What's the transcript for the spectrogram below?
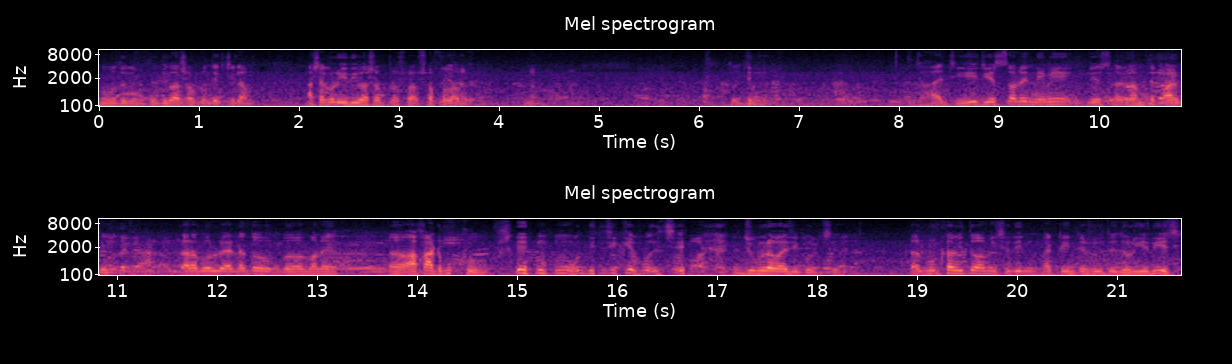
ঘুমোতে ঘুমোতে দিবা স্বপ্ন দেখছিলাম। আশা করি দিবা স্বপ্ন সফল হবে। তো যে যা যে যে স্তরে নেমে যে স্তরে নামতে পারবে তারা বলবে এটা তো মানে আকাট মুখ্যু। সে মোদিজিকে বলছে জুমলাবাজি করছে। তার মূর্খামি তো আমি সেদিন একটা ইন্টারভিউতে ধরিয়ে দিয়েছি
